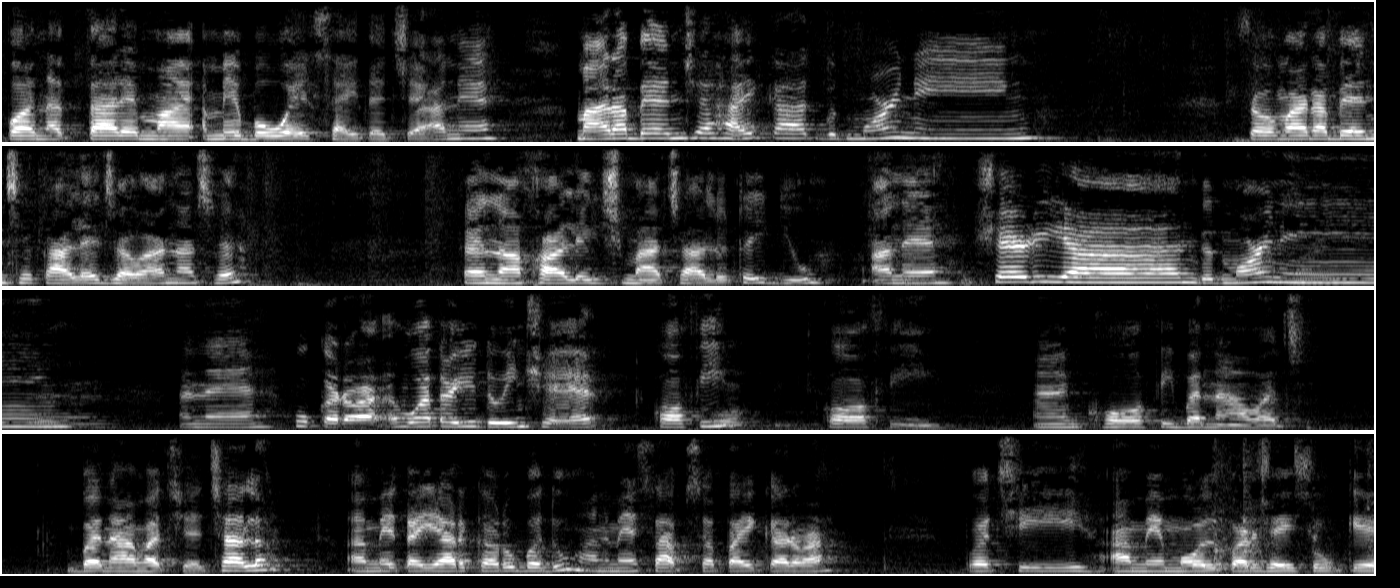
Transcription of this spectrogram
પણ અત્યારે મા- અમે બહુ એક્સાઇટેડ છે. અને મારા બેન છે. હાય કાત ગુડ મોર્નિંગ સો મારા બેન છે કાલે જવાના છે. એના કોલેજમાં ચાલુ થઈ ગયું. અને શેરિયાન ગુડ મોર્નિંગ અને શું કરવા વોટ આર યુ ડુઈંગ છે કોફી કોફી કોફી બનાવવા છે બનાવવા છે. ચાલો અમે તૈયાર કરું બધું અને મેં સાફ સફાઈ કરવા. પછી અમે મોલ પર જઈશું કે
